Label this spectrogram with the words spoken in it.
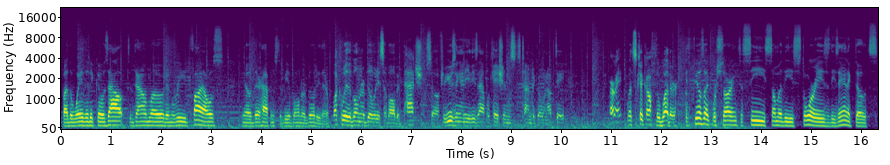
By the way that it goes out to download and read files, you know, there happens to be a vulnerability there. luckily the vulnerabilities have all been patched. So if you're using any of these applications, it's time to go and update. All right, let's kick off the weather. It feels like we're starting to see some of these stories, these anecdotes,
